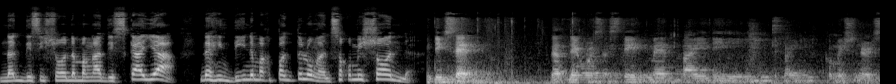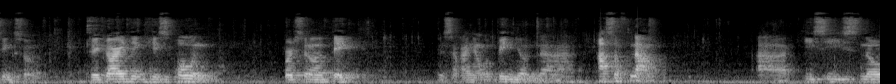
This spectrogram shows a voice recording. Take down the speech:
nagdesisyon ng mga diskaya na hindi na makapagtulungan sa komisyon. They said that there was a statement by the by Commissioner Singson regarding his own personal take yung sa kanyang opinion na as of now uh, he sees no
